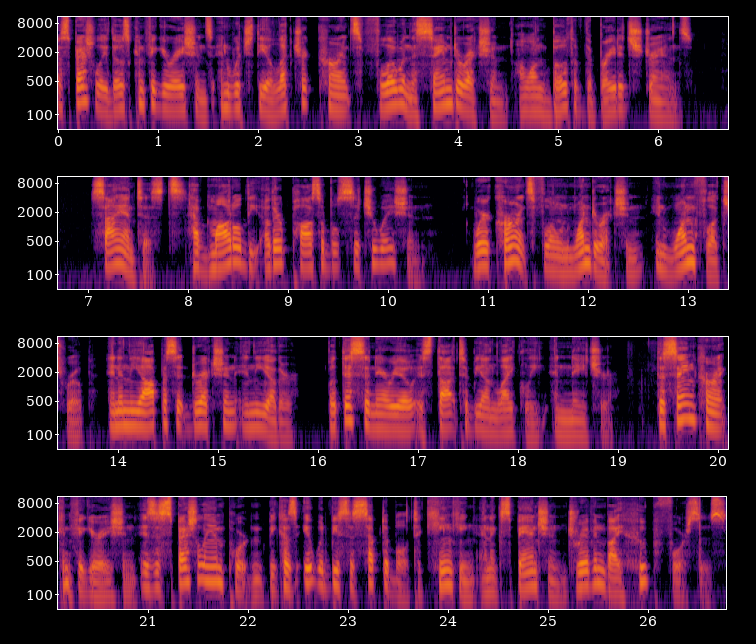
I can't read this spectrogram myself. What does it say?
especially those configurations in which the electric currents flow in the same direction along both of the braided strands. Scientists have modeled the other possible situation, where currents flow in one direction in one flux rope and in the opposite direction in the other, but this scenario is thought to be unlikely in nature. The same current configuration is especially important because it would be susceptible to kinking and expansion driven by hoop forces,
